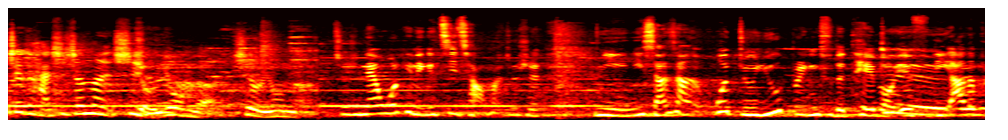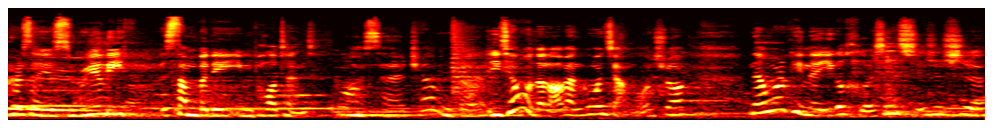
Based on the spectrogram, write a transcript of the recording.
这个还是真的是有用的，是有用的。就是 networking 的一个技巧嘛，就是你你想想，what do you bring to the table if the other person is really somebody important？哇塞，这样子。以前我的老板跟我讲过，说 networking 的一个核心其实是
